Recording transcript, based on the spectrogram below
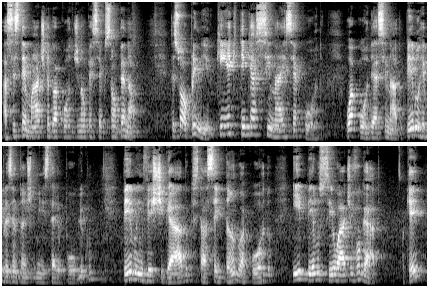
a sistemática do acordo de não persecução penal. Pessoal, primeiro, quem é que tem que assinar esse acordo? O acordo é assinado pelo representante do Ministério Público, pelo investigado que está aceitando o acordo e pelo seu advogado, ok?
